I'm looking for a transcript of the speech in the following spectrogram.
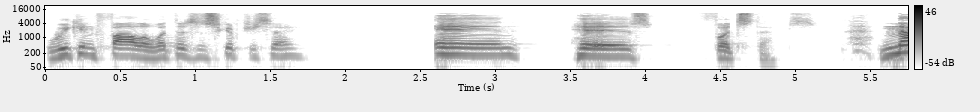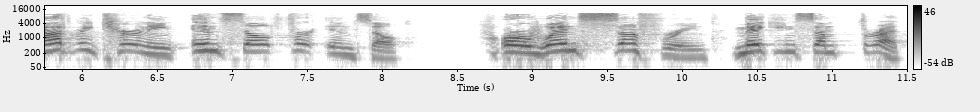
we can follow. What does the scripture say? In His footsteps. Not returning insult for insult, or when suffering, making some threat.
